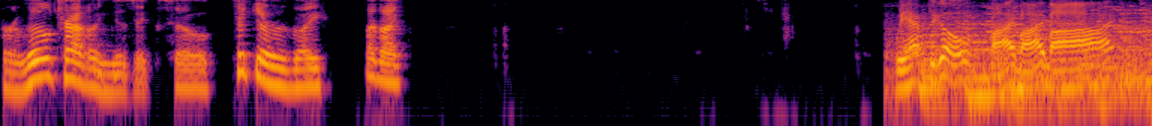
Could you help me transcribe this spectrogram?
for a little traveling music. So, take care, everybody. Bye bye. We have to go. Bye, bye, bye.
